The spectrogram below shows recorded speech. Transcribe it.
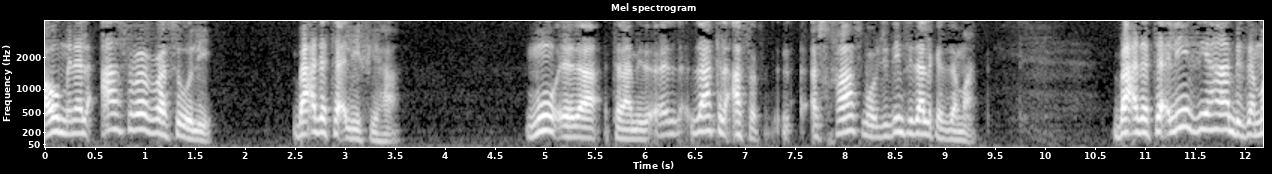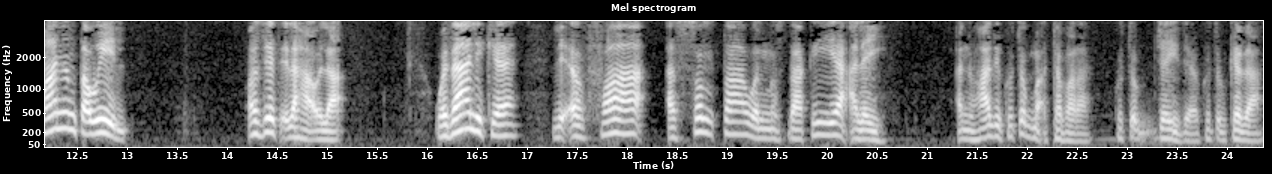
أو من العصر الرسولي بعد تأليفها. مو إلى تلاميذ ذاك العصر أشخاص موجودين في ذلك الزمان. بعد تأليفها بزمان طويل عزيت إلى هؤلاء. وذلك لإضفاء السلطة والمصداقية عليه. أن هذه كتب معتبرة كتب جيدة كتب كذا.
